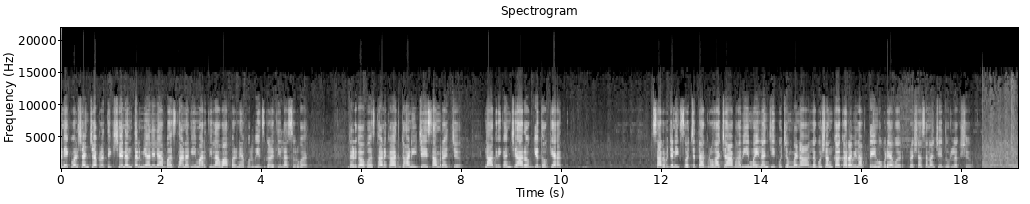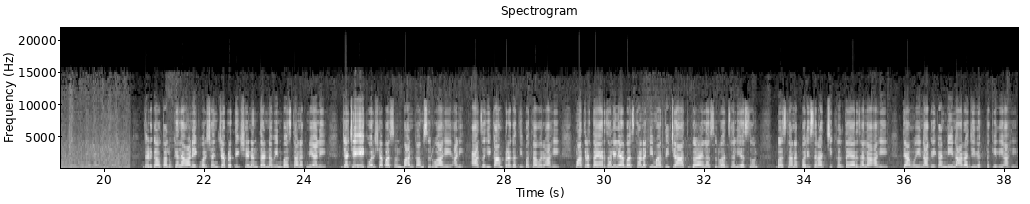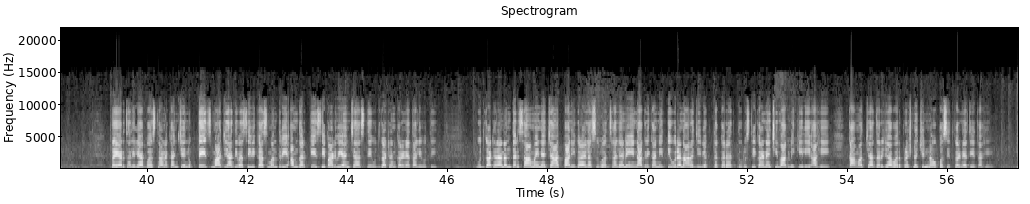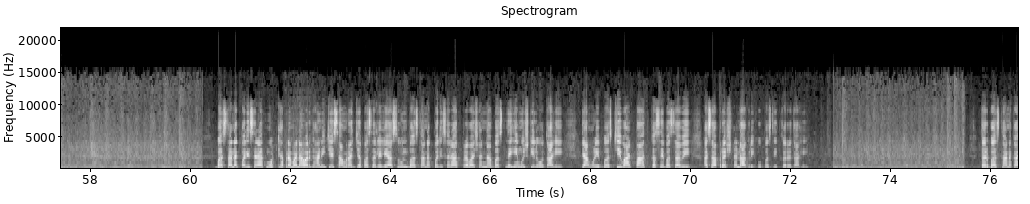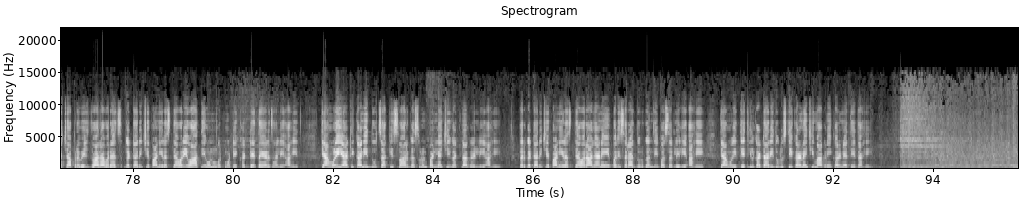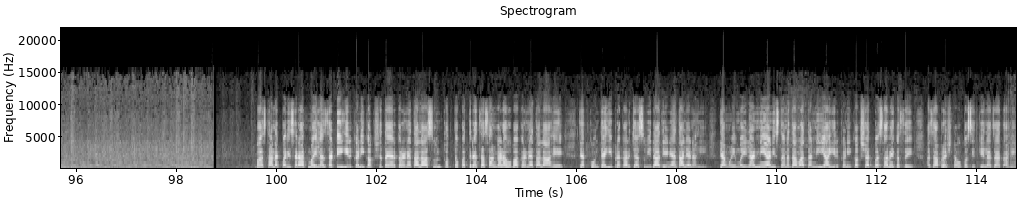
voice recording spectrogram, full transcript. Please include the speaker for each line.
Speaker 1: अनेक वर्षांच्या प्रतीक्षेनंतर मिळालेल्या बस स्थानक इमारतीला वापरण्यापूर्वीच गळतीला सुरुवात. धडगाव बसस्थानकात घाणीचे साम्राज्य नागरिकांचे आरोग्य धोक्यात. सार्वजनिक स्वच्छतागृहाच्या अभावी महिलांची कुचंबना लघुशंका करावी लागते हुगड्यावर प्रशासनाचे दुर्लक्ष. धडगाव तालुक्याला अनेक वर्षांच्या प्रतीक्षेनंतर नवीन बस स्थानक मिळाले ज्याचे एक वर्षापासून बांधकाम सुरू आहे आणि आजही काम प्रगतीपथावर आहे. मात्र तयार झालेल्या बस स्थानक इमारतीच्या आत गळायला सुरुवात झाली असून बसस्थानक परिसरात चिखल तयार झाला आहे. त्यामुळे नागरिकांनी नाराजी व्यक्त केली आहे. तयार झालेल्या बस स्थानकांचे नुकतेच माजी आदिवासी विकास मंत्री आमदार के सी पाडवी यांच्या हस्ते उद्घाटन करण्यात आले होते. उद्घाटनानंतर सहा महिन्याच्या आत पाणी गळायला सुरुवात झाल्याने नागरिकांनी तीव्र नाराजी व्यक्त करत दुरुस्ती करण्याची मागणी केली आहे. कामाच्या दर्जावर प्रश्नचिन्ह उपस्थित करण्यात येत आहे. बसस्थानक परिसरात मोठ्या प्रमाणावर घाणीचे साम्राज्य पसरलेले असून बसस्थानक परिसरात प्रवाशांना बसणेही मुश्किल होत आहे. त्यामुळे बसची वाट पाहत कसे बसावे असा प्रश्न नागरिक उपस्थित करत आहे. तर बसस्थानकाच्या प्रवेशद्वारावरच गटारीचे पाणी रस्त्यावर वाहत येऊन मोठमोठे खड्डे तयार झाले आहेत. त्यामुळे या ठिकाणी दुचाकीस्वार घसरून पडल्याची घटना घडली आहे. तर गटारीचे पाणी रस्त्यावर आल्याने परिसरात दुर्गंधी पसरलेली आहे. त्यामुळे तेथील गटारी दुरुस्ती करण्याची मागणी करण्यात येत आहे. बसस्थानक परिसरात महिलांसाठी हिरकणी कक्ष तयार करण्यात आला असून फक्त पत्र्याचा सांगाडा उभा करण्यात आला आहे. त्यात कोणत्याही प्रकारच्या सुविधा देण्यात आल्या नाही. त्यामुळे महिलांनी आणि स्तनदा मातांनी या हिरकणी कक्षात बसावे कसे असा प्रश्न उपस्थित केला जात आहे.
